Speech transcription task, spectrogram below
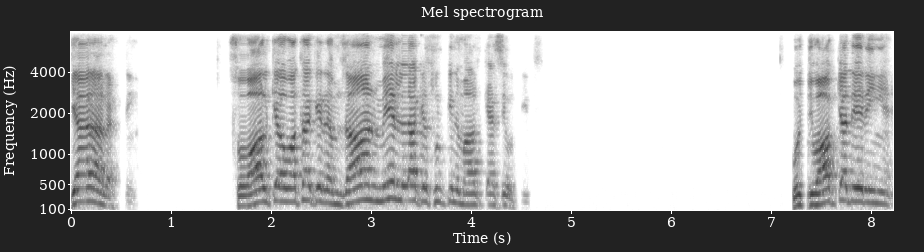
گیارہ رکھتے سوال کیا ہوا تھا کہ رمضان میں اللہ کے رسول کی نماز کیسے ہوتی تھی؟ وہ جواب کیا دے رہی ہیں؟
